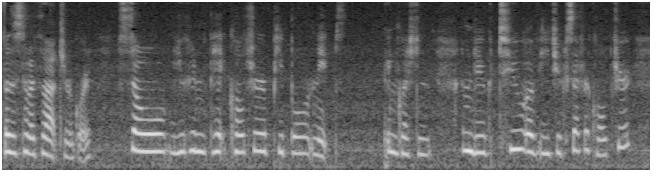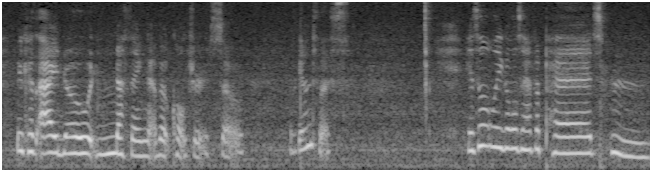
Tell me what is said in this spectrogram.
But this time I thought to record. So, you can pick culture, people, names, in question. I'm gonna do two of each except for culture. Because I know nothing about culture. So, let's get into this. Is it legal to have a pet? Hmm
